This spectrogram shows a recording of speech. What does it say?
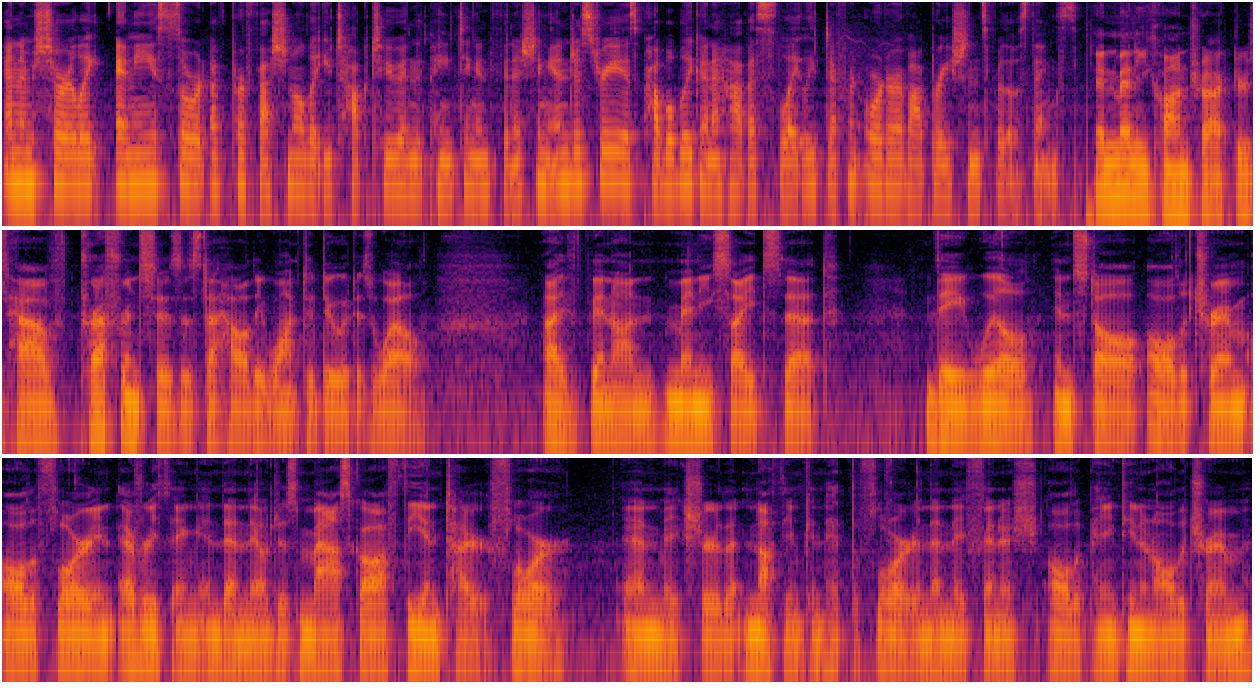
And I'm sure like any sort of professional that you talk to in the painting and finishing industry is probably going to have a slightly different order of operations for those things. And many contractors have preferences as to how they want to do it as well. I've been on many sites that they will install all the trim, all the flooring, everything, and then they'll just mask off the entire floor and make sure that nothing can hit the floor. And then they finish all the painting and all the trim,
